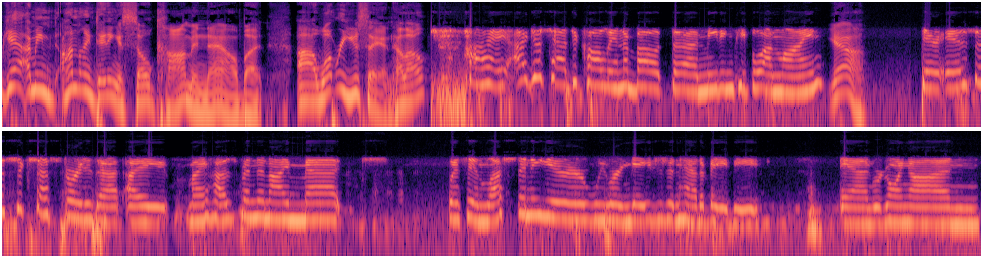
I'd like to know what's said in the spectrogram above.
Yeah. I mean, online dating is so common now. But uh, what were you saying? Hello. Hi, I just had to call in about uh, meeting people online. Yeah. There is a success story to that. I, my husband and I met within less than a year. We were engaged and had a baby, and we're going on.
